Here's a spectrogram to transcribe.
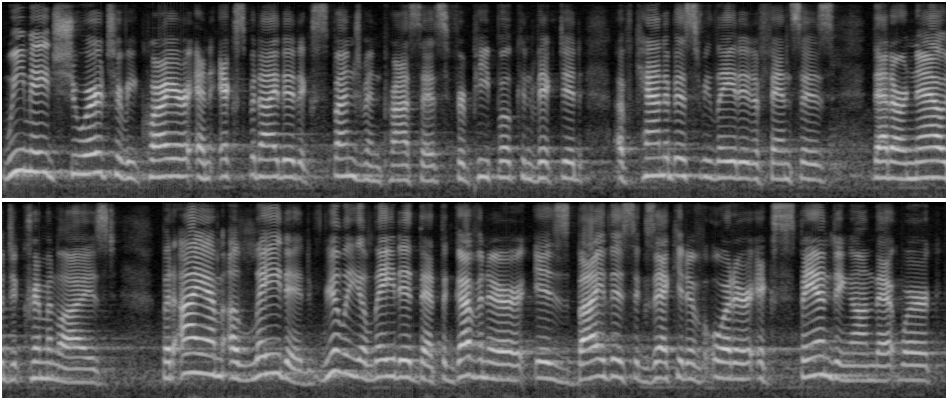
we made sure to require an expedited expungement process for people convicted of cannabis-related offenses that are now decriminalized. But I am elated, really elated, that the governor is, by this executive order, expanding on that work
